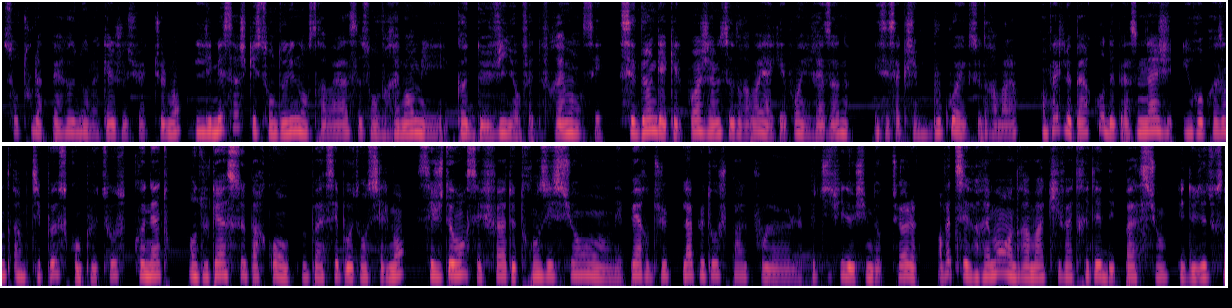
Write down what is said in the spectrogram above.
surtout la période dans laquelle je suis actuellement. Les messages qui sont donnés dans ce drama-là, ce sont vraiment mes codes de vie, en fait. Vraiment, c'est c'est dingue à quel point j'aime ce drama et à quel point il résonne. Et c'est ça que j'aime beaucoup avec ce drama-là. En fait, le parcours des personnages, il représente un petit peu ce qu'on peut tous connaître. En tout cas, ce par quoi on peut passer potentiellement. C'est justement ces phases de transition où on est perdu. Là, plutôt, je parle pour la petite fille de Shim Dokchol. En fait, c'est vraiment un drama qui va traiter des passions et de dire tout simplement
